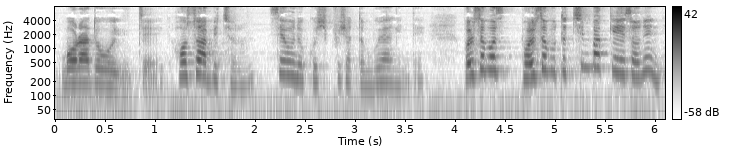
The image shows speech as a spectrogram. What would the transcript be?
뭐라도 이제 허수아비처럼 세워놓고 싶으셨던 모양인데 벌써 벌써부터 친박계에서는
